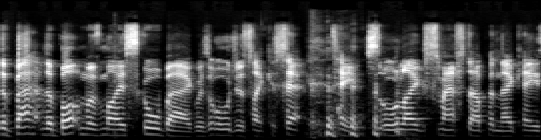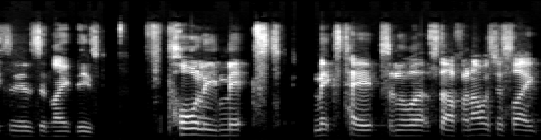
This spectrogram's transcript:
the back the bottom of my school bag was all just like cassette tapes, all like smashed up in their cases, and like these poorly mixed mixtapes and all that stuff, and I was just like,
